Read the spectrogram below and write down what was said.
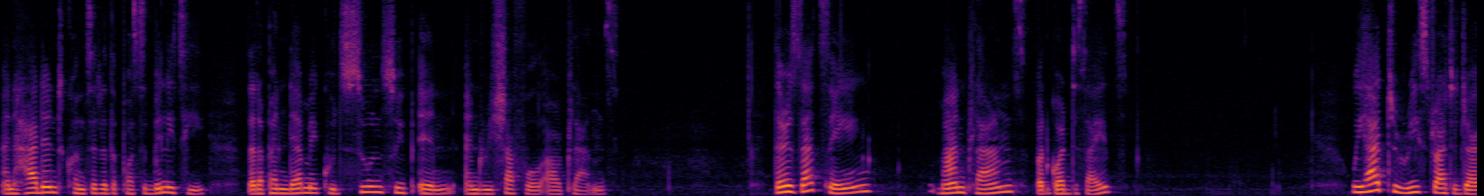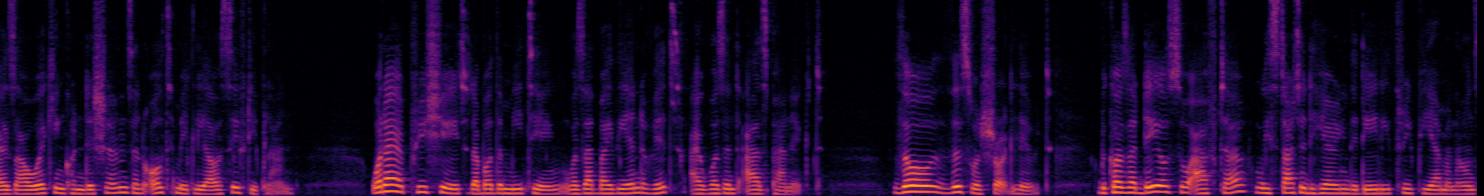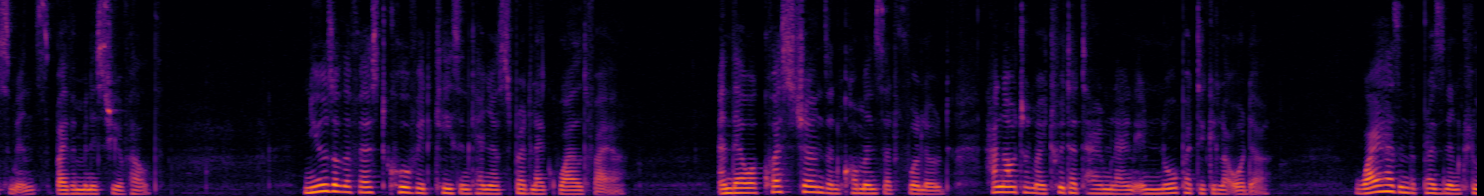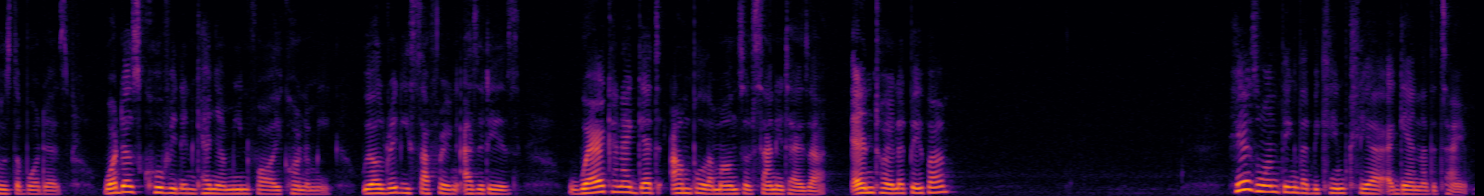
and hadn't considered the possibility that a pandemic would soon sweep in and reshuffle our plans. There is that saying, man plans, but God decides. We had to re strategize our working conditions and ultimately our safety plan. What I appreciated about the meeting was that by the end of it, I wasn't as panicked. Though this was short lived, because a day or so after, we started hearing the daily 3 p.m. announcements by the Ministry of Health. News of the first COVID case in Kenya spread like wildfire. And there were questions and comments that followed, hung out on my Twitter timeline in no particular order. Why hasn't the president closed the borders? What does COVID in Kenya mean for our economy? We're already suffering as it is. Where can I get ample amounts of sanitizer and toilet paper? Here's one thing that became clear again at the time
